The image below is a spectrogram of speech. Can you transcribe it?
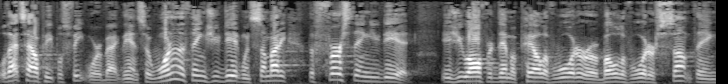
Well, that's how people's feet were back then. So one of the things you did when somebody, the first thing you did is you offered them a pail of water or a bowl of water, something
